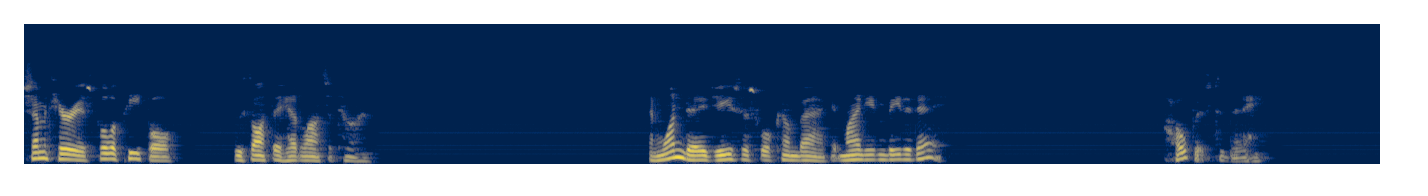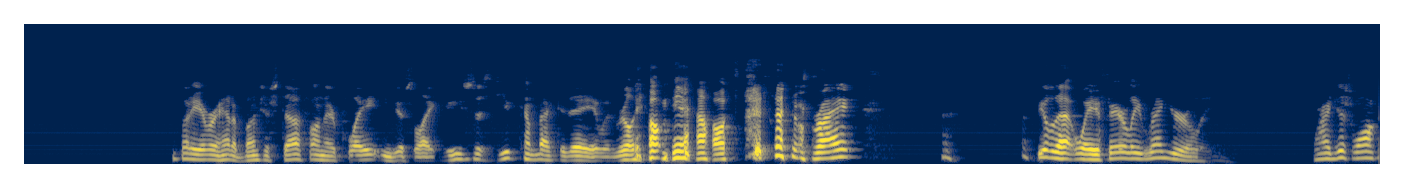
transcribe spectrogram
Cemetery is full of people who thought they had lots of time. And one day Jesus will come back. It might even be today. I hope it's today. Anybody ever had a bunch of stuff on their plate and just like, Jesus, if you'd come back today, it would really help me out, right? I feel that way fairly regularly. Where I just walk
